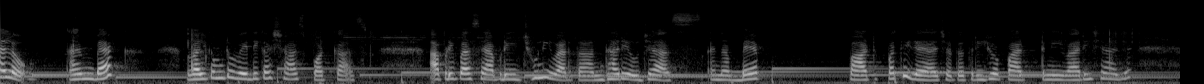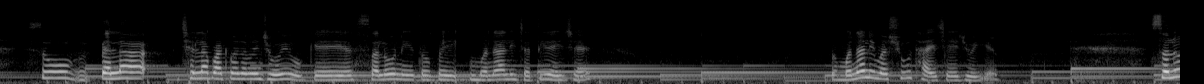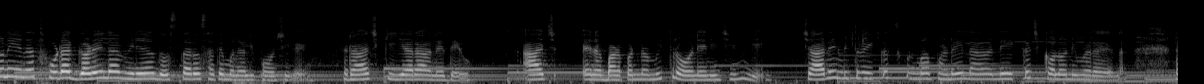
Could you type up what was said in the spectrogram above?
Hello I am back welcome to Vedika શાસ podcast આપણી પાસે આપણી જૂની વાર્તા, અંધારી ઉજાસ, એના બે પાર્ટ પતી ગયા છે, તો ત્રીજો પાર્ટની વારી છે આજે. સો પહેલાં, છેલ્લા પાર્ટમાં તમે જોયું કે સલોની તો ભાઈ મનાલી જતી રહી છે. તો મનાલીમાં શું થાય છે એ જોઈએ. સલોની એના થોડા ગણેલા વીણેલા દોસ્તારો સાથે મનાલી પહોંચી ગઈ. રાજ, કિયારા અને દેવ. આજ એના બાળપણના મિત્રો અને એની જિંદગી. ચારેય મિત્રો એક જ સ્કૂલમાં ભણેલા અને એક જ કોલોનીમાં રહેલા.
